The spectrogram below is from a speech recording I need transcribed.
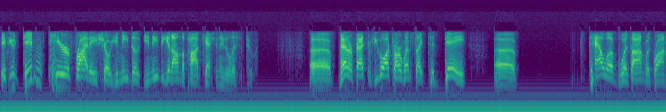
if you didn't hear Friday's show, you need to you need to get on the podcast. You need to listen to it. Uh, matter of fact, if you go out to our website today, uh, Taleb was on with Ron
